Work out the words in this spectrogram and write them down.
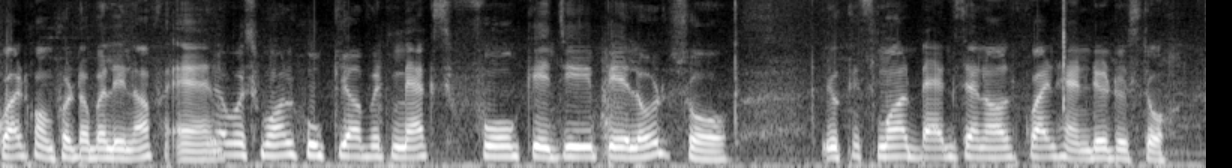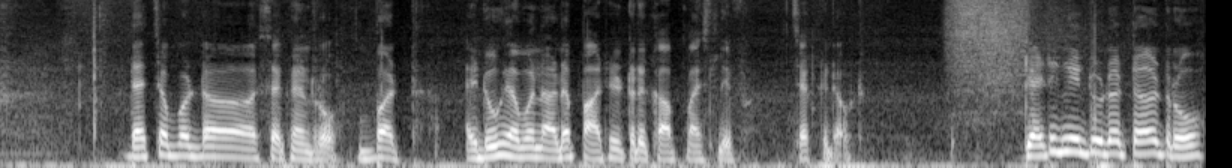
quite comfortable enough. And have a small hook here with max 4 kg payload, so you can small bags and all quite handy to store. That's about the second row. But I do have another party trick up my sleeve. Check it out. Getting into the third row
